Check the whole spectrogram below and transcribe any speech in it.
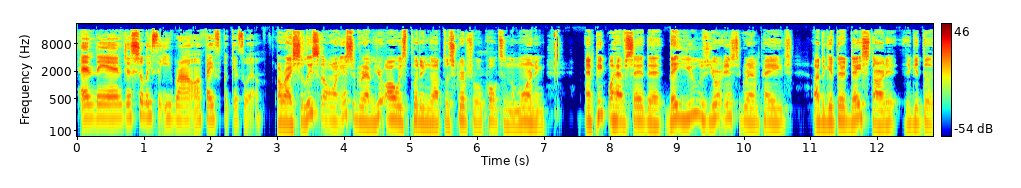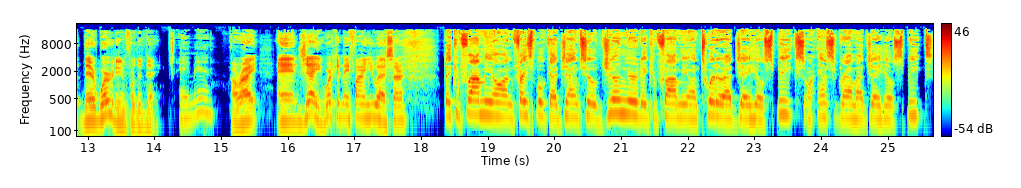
And then just Shalisa Ebron on Facebook as well. All right, Shalisa on Instagram, you're always putting up the scriptural quotes in the morning, and people have said that they use your Instagram page uh, to get their day started, to get the their word in for the day. Amen. All right, and Jay, where can they find you at, sir? They can find me on Facebook at James Hill Jr. They can find me on Twitter at J Hill Speaks or Instagram at J Hill Speaks.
